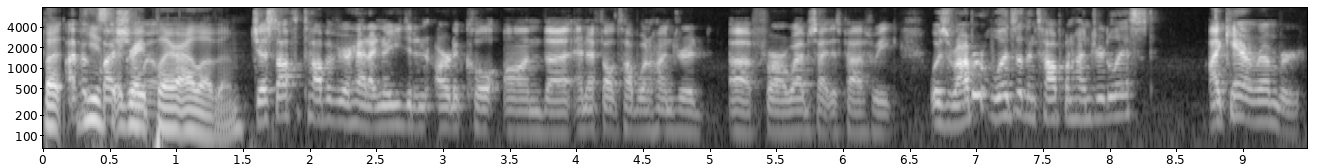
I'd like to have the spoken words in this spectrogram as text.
But a he's a great Will. player. I love him. Just off the top of your head, I know you did an article on the NFL Top 100 uh, for our website this past week. Was Robert Woods on the top 100 list? I can't remember.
